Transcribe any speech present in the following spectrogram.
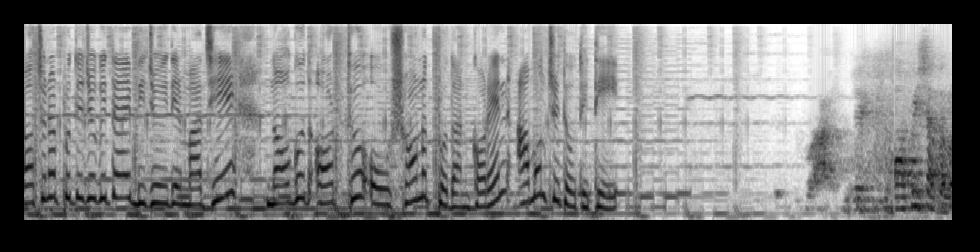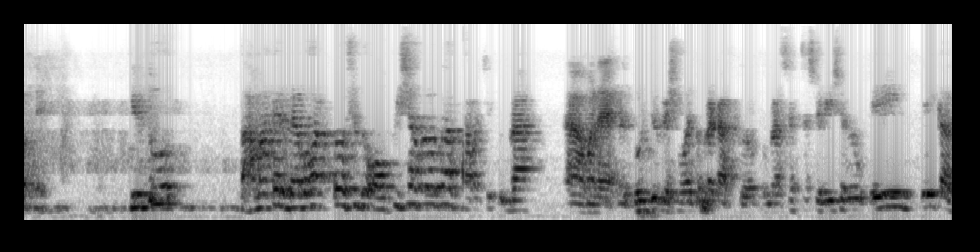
রচনা প্রতিযোগিতায় বিজয়ীদের মাঝে নগদ অর্থ ও সনদ প্রদান করেন আমন্ত্রিত অতিথি। অফিস আদালতে। কিন্তু তামাকের ব্যবহার তো শুধু অফিস আদালতে আর পাশাপাশি তোমরা মানে দুর্যোগের সময় তোমরা কাজ করো, তোমরা স্বেচ্ছাসেবী হিসেবেও এই এই কাজ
